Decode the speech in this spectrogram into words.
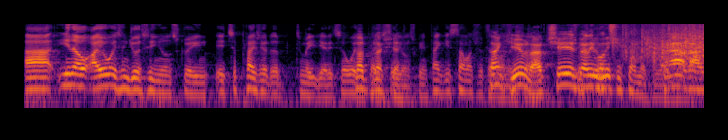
Uh, you know, I always enjoy seeing you on screen. It's a pleasure to, to meet you. It's always God a pleasure to see you. on screen. Thank you so much for coming. Thank you, on the show. lad. Cheers very much. Ricky Tomlinson. Ah, lad.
